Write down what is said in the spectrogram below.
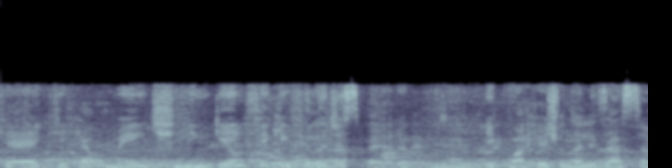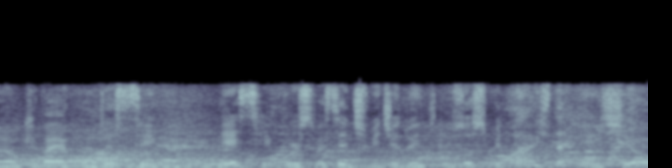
quer é que realmente ninguém fique em fila de espera. E com a regionalização é o que vai acontecer. Esse recurso vai ser dividido entre os hospitais da região.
